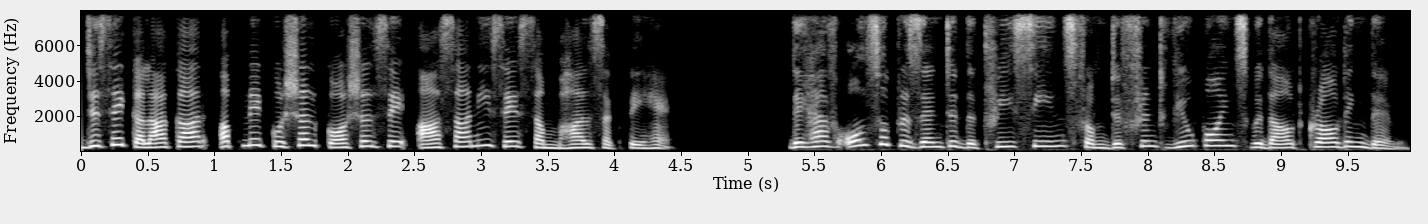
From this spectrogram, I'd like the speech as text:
जिसे कलाकार अपने कुशल कौशल से आसानी से संभाल सकते हैं They have also presented the three scenes from different viewpoints without crowding them.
